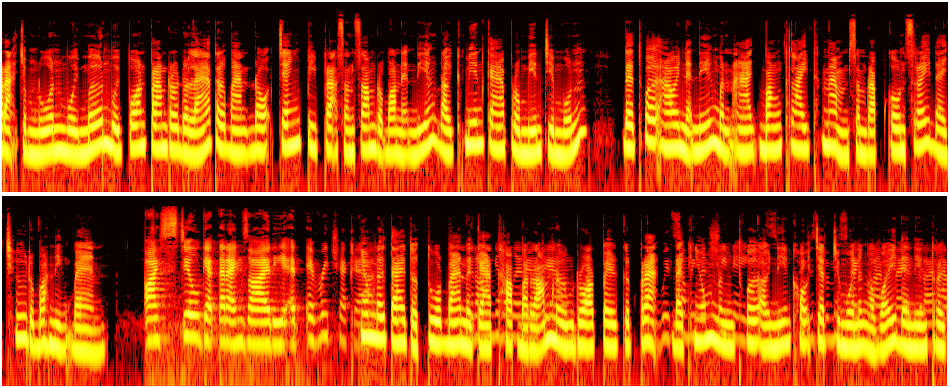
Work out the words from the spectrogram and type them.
ប្រាក់ចំនួន11,500ដុល្លារត្រូវបានដកចេញពីប្រាក់សន្សំរបស់អ្នកនាងដោយគ្មានការព្រមានជាមុន ដែលធ្វើឲ្យអ្នកនាងមិនអាចបង់ថ្លៃថ្នាំសម្រាប់កូនស្រីដែលឈឺរបស់នាងបាន I still get that anxiety at every checkout ខ្ញុំនៅតែទទួលបាននូវការថប់បារម្ភនៅរាល់ពេលគិតប្រាក់ដែលខ្ញុំនឹងធ្វើឲ្យនាងខកចិត្តជាមួយនឹងអ្វីដែលនាងត្រូវ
